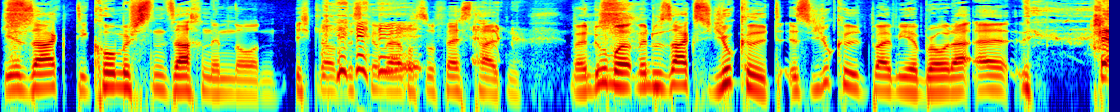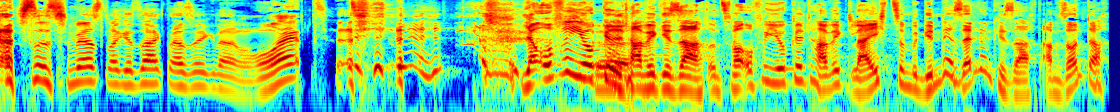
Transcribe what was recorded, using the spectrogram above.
ihr sagt die komischsten Sachen im Norden. Ich glaube, das können wir einfach so festhalten. Wenn du mal, wenn du sagst juckelt, es juckelt bei mir, Bro. Da, äh, als du es zum ersten Mal gesagt hast, hab ich gedacht, what? Ja, Uffe juckelt, Ja. habe ich gesagt. Und zwar Uffe juckelt habe ich gleich zu Beginn der Sendung gesagt, am Sonntag.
